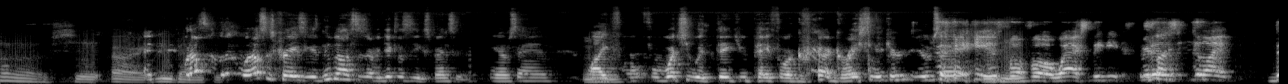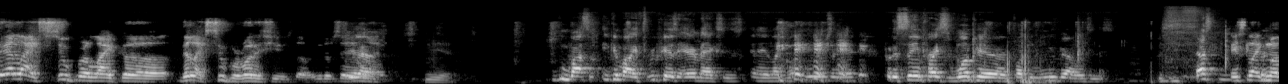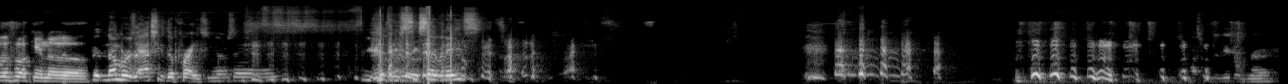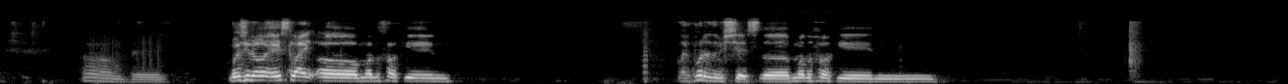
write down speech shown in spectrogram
Oh shit. All right. New What else, what else is crazy is New Balances are ridiculously expensive. You know what I'm saying? Like Mhm. for, for what you would think you'd pay for a gray, sneaker. You know what I'm saying? it's for, for a wax sneaker Because like they're like super like uh they're like super running shoes though. You know what I'm saying? Yeah. Like yeah. You can buy some, you can buy three pairs of Air Maxes and like you know saying for the same price as one pair of fucking New Balances. That's it's like motherfucking uh the number is actually the price. You know what I'm saying? You got them six, seven, eights. That's what it is, bro. oh man. But you know, it's like uh motherfucking like what are them shits? The motherfucking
